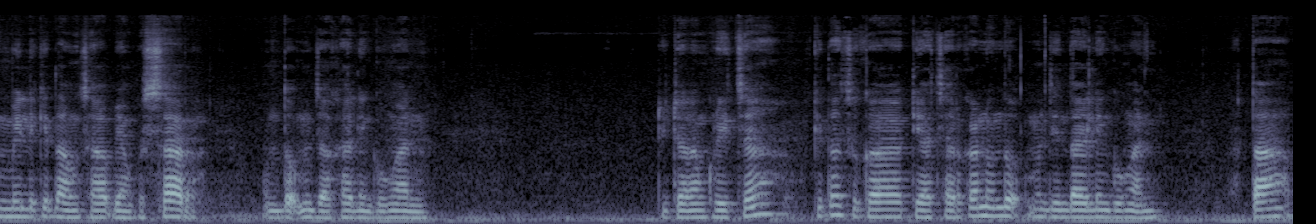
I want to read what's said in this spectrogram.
memiliki tanggung jawab yang besar untuk menjaga lingkungan. Di dalam gereja, kita juga diajarkan untuk mencintai lingkungan serta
